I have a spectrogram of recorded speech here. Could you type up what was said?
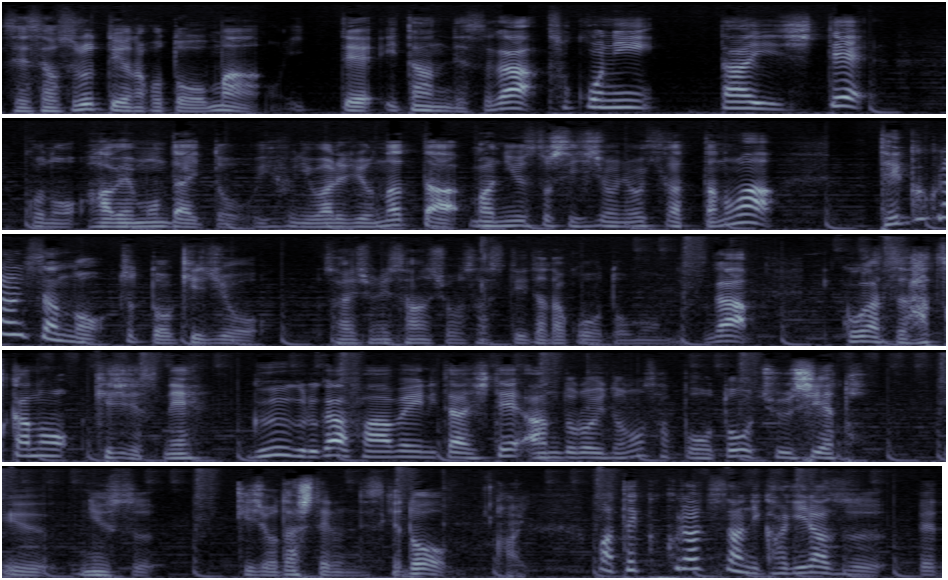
制裁をするっていうようなことを、まあ、言っていたんですが、そこに対して、このハーウェイ問題というふうに言われるようになった、まあ、ニュースとして非常に大きかったのは、テッククランチさんのちょっと記事を最初に参照させていただこうと思うんですが、5月20日の記事ですね。Google がファーウェイに対して Android のサポートを中止へというニュース、記事を出してるんですけど、はい。まあ、テッククランチさんに限らず、えっ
